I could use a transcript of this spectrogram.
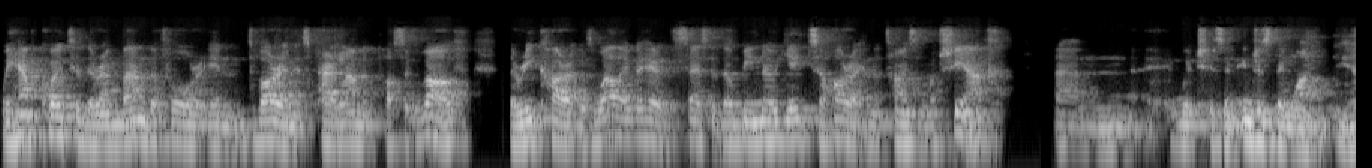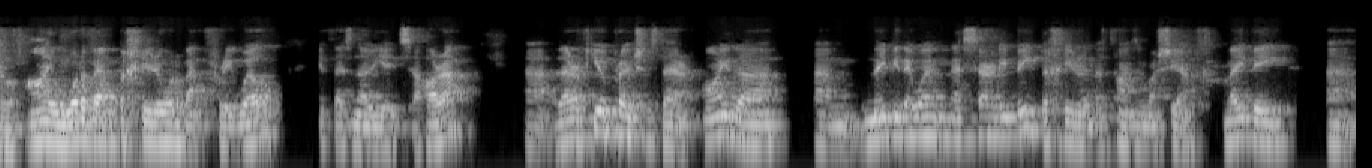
We have quoted the Ramban before in Dvarim, it's Paralamed Pasuk Vav, the Rikara as well over here. It says that there'll be no Yetzer Hara in the times of Moshiach, um, which is an interesting one. You know, I, what about Bechira? What about free will? If there's no Yetzer Hara, uh, there are a few approaches there. Either um, maybe there won't necessarily be Bechira in the times of Moshiach. Maybe, uh,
